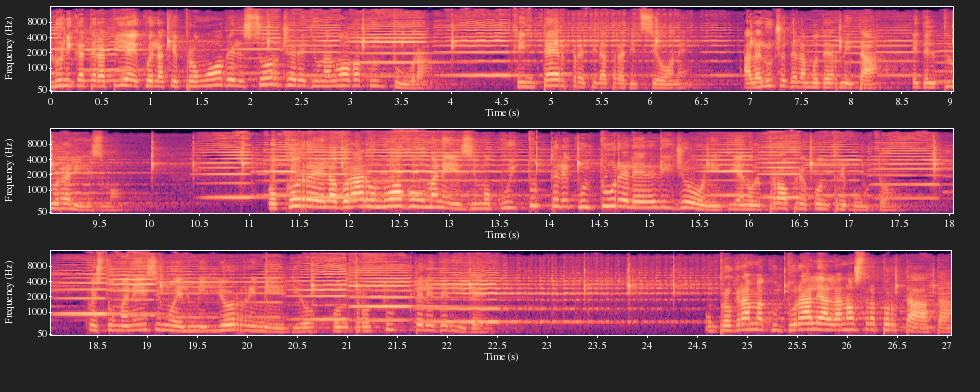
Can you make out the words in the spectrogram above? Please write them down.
L'unica terapia è quella che promuove il sorgere di una nuova cultura, che interpreti la tradizione alla luce della modernità e del pluralismo. Occorre elaborare un nuovo umanesimo cui tutte le culture e le religioni diano il proprio contributo. Questo umanesimo è il miglior rimedio contro tutte le derive. Un programma culturale alla nostra portata,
